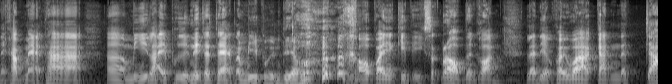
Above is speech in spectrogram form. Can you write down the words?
นะครับแหมถ้ามีหลายผืนเนี่ยจะแจกแต่มีผืนเดียวขอไปอังกฤษอีกสักรอบหนึงก่อน แล้วเดี๋ยวค่อยว่ากันนะจ๊ะ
